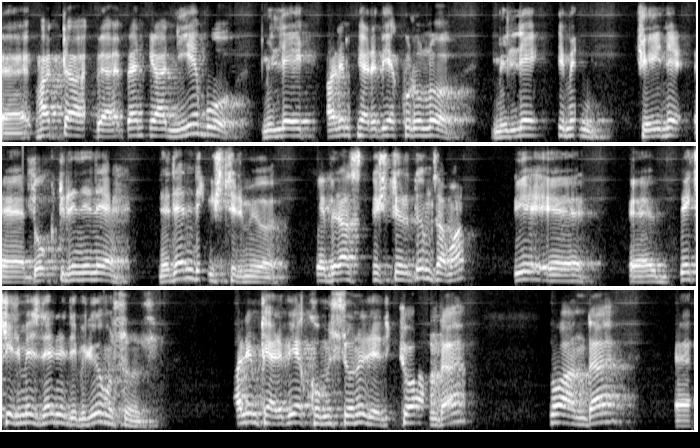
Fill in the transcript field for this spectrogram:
e, hatta be- ben ya niye bu Milli Eğitim Alim Terbiye Kurulu Milli Eğitim'in şeyini e, doktrinini neden değiştirmiyor ve biraz sıkıştırdığım zaman bir e, e, vekilimiz ne dedi biliyor musunuz? Alim Terbiye Komisyonu dedi şu anda şu anda e,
